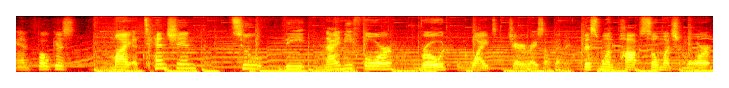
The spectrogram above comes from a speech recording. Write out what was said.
and focus my attention to the 94 Road White Jerry Rice Authentic. This one pops so much more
